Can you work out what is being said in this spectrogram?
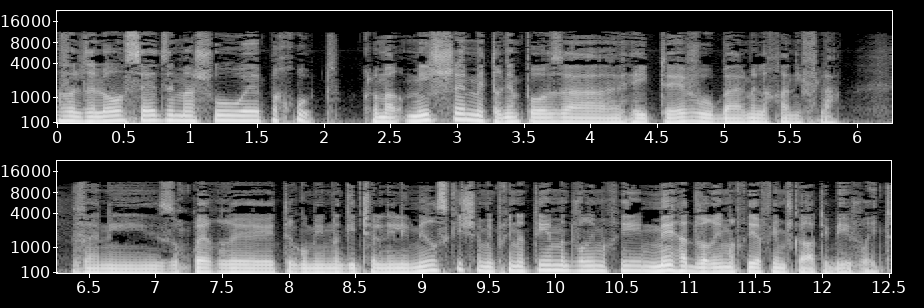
אבל זה לא עושה את זה משהו אה, פחות. כלומר, מי שמתרגם פרוזה היטב הוא בעל מלאכה נפלא. ואני זוכר uh, תרגומים נגיד של נילי מירסקי, שמבחינתי הם הדברים הכי, מהדברים הכי יפים שקראתי בעברית.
